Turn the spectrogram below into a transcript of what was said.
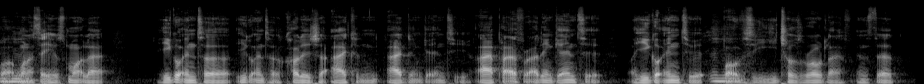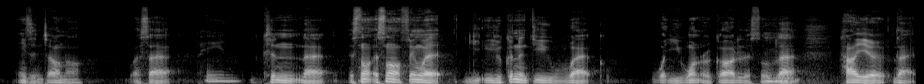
But Mm-hmm. when I say he was smart, like he got into he got into a college that I couldn't I didn't get into. I applied for it, I didn't get into it. But he got into it. Mm-hmm. But obviously he chose road life instead. He's in jail now. But it's like Pain. you couldn't like it's not it's not a thing where you, you're gonna do like what you want regardless of like how you're like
